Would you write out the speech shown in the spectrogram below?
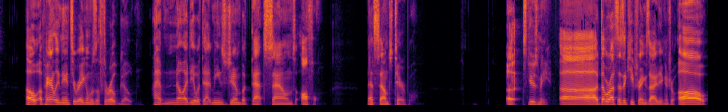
oh apparently nancy reagan was a throat goat. I have no idea what that means jim but that sounds awful that sounds terrible. Uh, excuse me. Uh, Double Rod says it keeps her anxiety in control. Oh,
